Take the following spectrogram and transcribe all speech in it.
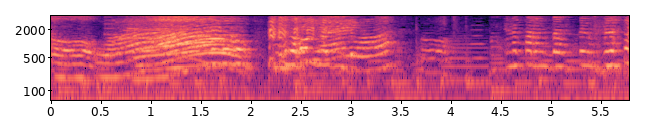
Oo. Wow! Wow! Wow! Ayan. Oo. Ano parang duster lang.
